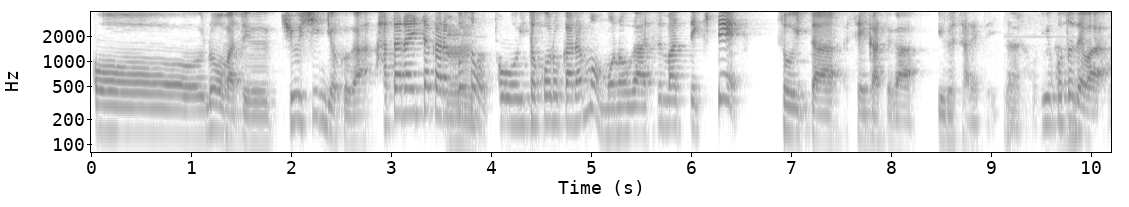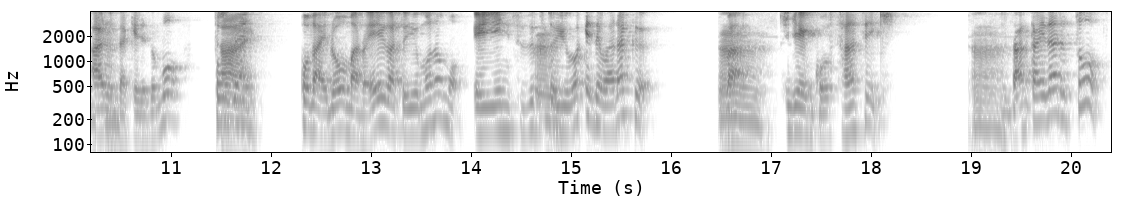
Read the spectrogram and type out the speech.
こう、ローマという求心力が働いたからこそ、遠いところからも物が集まってきて、そういった生活が許されていた。ということではあるんだけれども、当然、はい。古代ローマの映画というものも永遠に続くというわけではなく、まあうん紀元後3世紀うん。段階であると、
